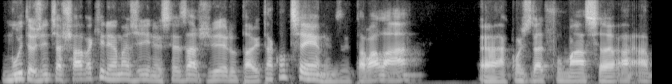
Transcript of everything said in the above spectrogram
Muita gente achava que, não, imagina, esse é exagero tal, e está acontecendo. Estava lá, a quantidade de fumaça, a, a,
